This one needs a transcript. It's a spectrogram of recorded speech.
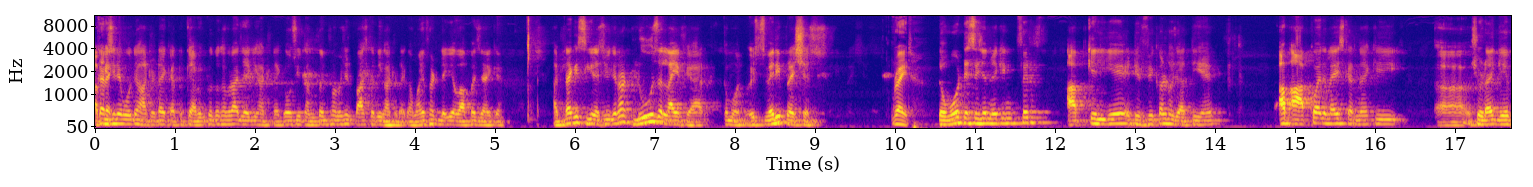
अब किसी ने बोल दिया हार्ट अटैक है तो कैबिन को तो घबरा जाएगी हार्ट अटैक उसी हमको इन्फॉर्मेशन पास कर दी हार्ट अटैक हमारी फट लेगी वापस जाएगा। Heart attack is serious you can not lose a life यार come on it's very precious right तो वो डिसीज़न मेकिंग फिर आपके लिए डिफ़िकल्ट हो जाती है। अब आपको एनालाइज करना है कि should I give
